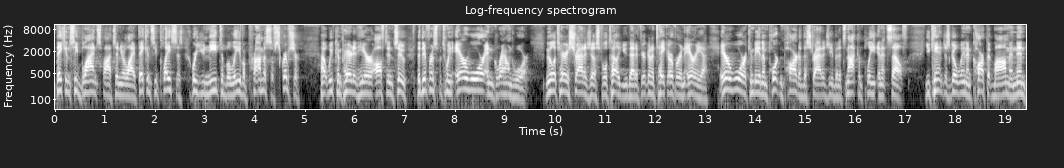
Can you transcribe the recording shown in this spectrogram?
They can see blind spots in your life. They can see places where you need to believe a promise of scripture. Uh, we've compared it here often to the difference between air war and ground war. Military strategists will tell you that if you're going to take over an area, air war can be an important part of the strategy, but it's not complete in itself. You can't just go in and carpet bomb and then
